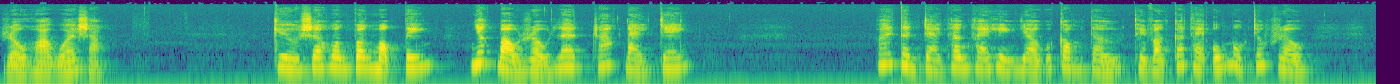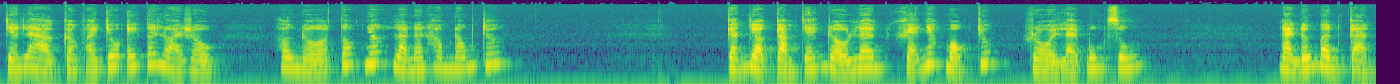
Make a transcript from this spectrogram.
Rượu hoa quế sao? Kiều sơ huân vân một tiếng nhấc bầu rượu lên rót đầy chén. Với tình trạng thân thể hiện giờ của công tử thì vẫn có thể uống một chút rượu chỉ là cần phải chú ý tới loài rượu. Hơn nữa tốt nhất là nên hâm nóng trước cảnh giật cầm chén rượu lên khẽ nhấp một chút rồi lại buông xuống. Nàng đứng bên cạnh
